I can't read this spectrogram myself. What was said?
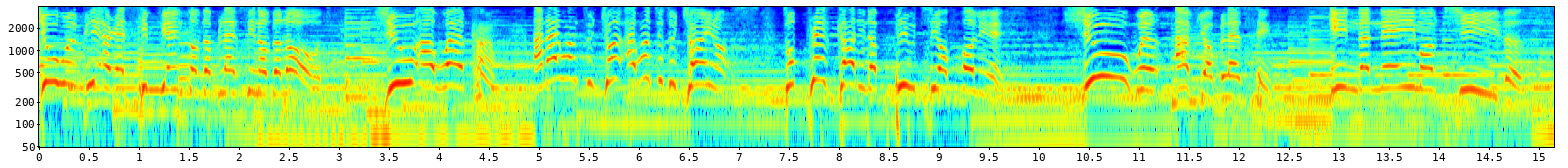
you will be a recipient of the blessing of the Lord. You are welcome. And I want to join I want you to join us to praise God in the beauty of holiness. You will have your blessing in the name of Jesus.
